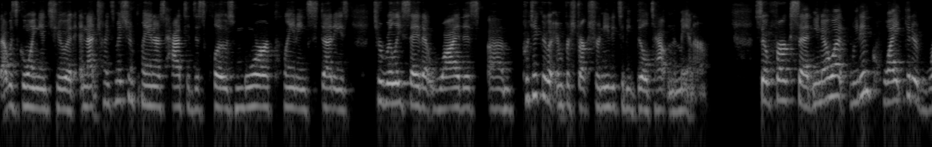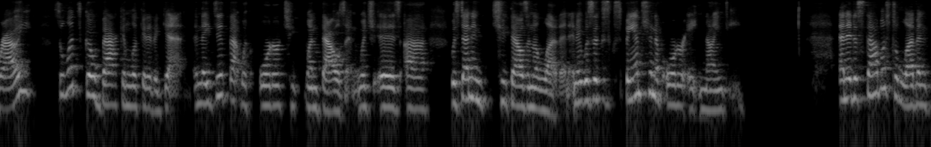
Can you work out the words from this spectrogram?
that was going into it and that transmission planners had to disclose more planning studies to really say that why this um, particular infrastructure needed to be built out in the manner. So FERC said, you know what, we didn't quite get it right, so let's go back and look at it again. And they did that with Order 1000, which is uh, was done in 2011, and it was an expansion of Order 890 and it established 11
